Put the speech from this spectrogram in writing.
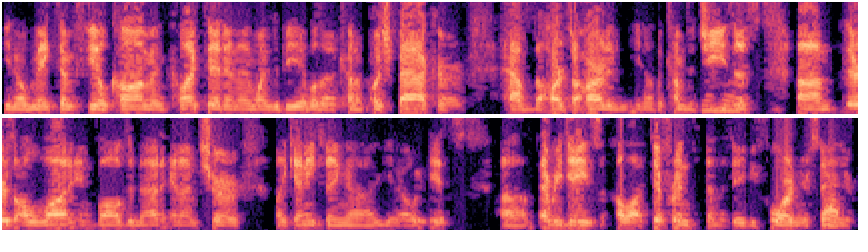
you know make them feel calm and collected and then when to be able to kind of push back or have the heart to heart and you know the come to mm-hmm. jesus um, there's a lot involved in that and i'm sure like anything uh, you know it's uh, every day's a lot different than the day before and you're saying yeah. you're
